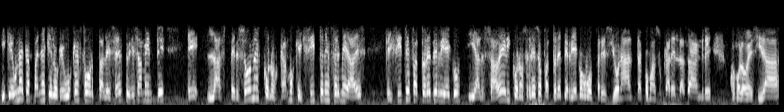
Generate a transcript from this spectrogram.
y que es una campaña que lo que busca es fortalecer precisamente eh, las personas conozcamos que existen enfermedades, que existen factores de riesgo y al saber y conocer esos factores de riesgo como presión alta, como azúcar en la sangre, como la obesidad,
